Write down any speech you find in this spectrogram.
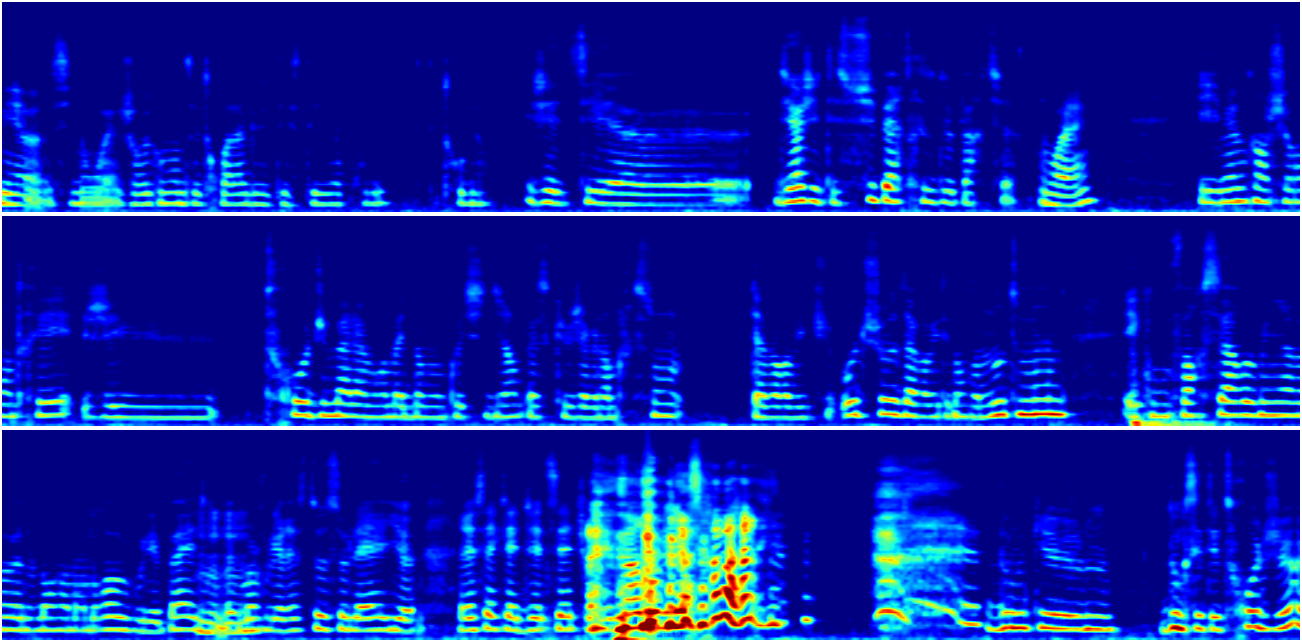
Mais euh, sinon, ouais, je recommande ces trois-là que j'ai testés et approuvés. C'était trop bien. J'étais. Déjà, j'étais super triste de partir. Ouais. Et même quand je suis rentrée, j'ai eu trop du mal à me remettre dans mon quotidien parce que j'avais l'impression d'avoir vécu autre chose, d'avoir été dans un autre monde et qu'on me forçait à revenir euh, dans un endroit où je voulais pas être. Moi, je voulais rester au soleil, euh, rester avec la jet set, je voulais pas revenir sur Paris. Donc, euh, donc c'était trop dur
